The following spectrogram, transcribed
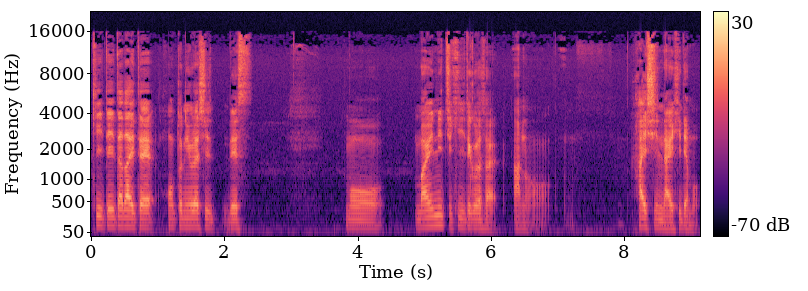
聞いていただいて本当に嬉しいです。もう、毎日聞いてください。あの、配信ない日でも。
